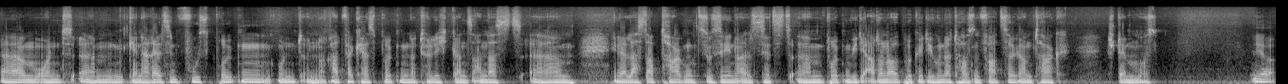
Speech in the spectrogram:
Ähm, und ähm, generell sind Fußbrücken und, und, Radverkehrsbrücken natürlich ganz anders ähm, in der Lastabtragung zu sehen als jetzt ähm, Brücken wie die Adenauerbrücke, die 100.000 Fahrzeuge am Tag stemmen muss. Ja,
